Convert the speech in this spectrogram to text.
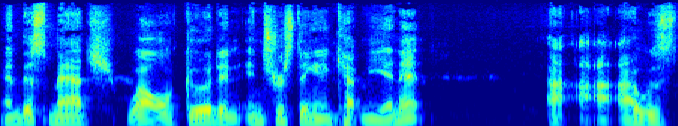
And this match, while good and interesting and kept me in it, I, I, I was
